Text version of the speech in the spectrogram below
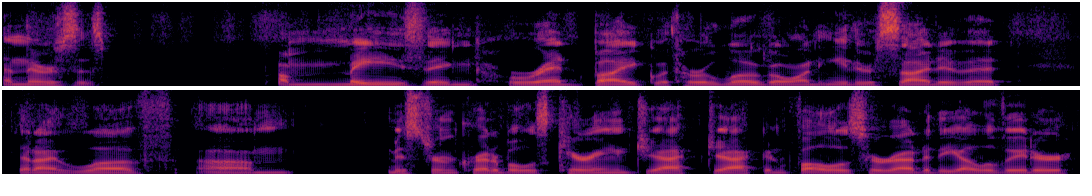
and there's this amazing red bike with her logo on either side of it that I love. Um, Mr. Incredible is carrying Jack Jack and follows her out of the elevator.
